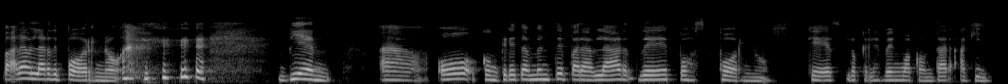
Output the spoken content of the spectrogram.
Para hablar de porno. Bien, ah, o concretamente para hablar de postporno, que es lo que les vengo a contar aquí.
